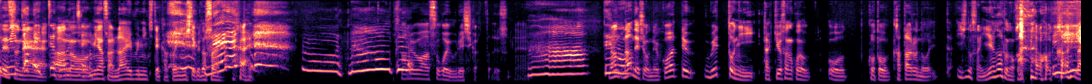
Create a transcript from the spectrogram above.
に見たいってねあ思っちゃう、の皆さんライブに来て確認してください、はい、もうなんそかれはすごい嬉しかったですね。なも。なんでしょうね。こうやってウェットに卓球さんのことをことを語るの石野さん嫌がるのかな？わかんないけど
